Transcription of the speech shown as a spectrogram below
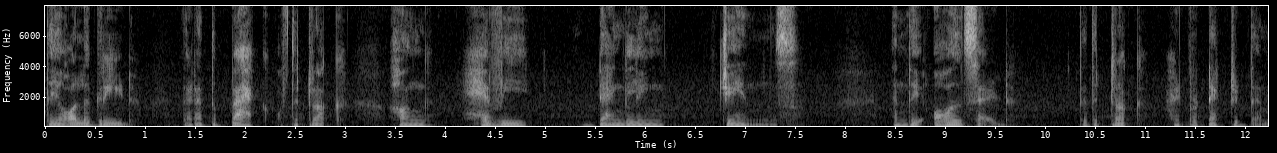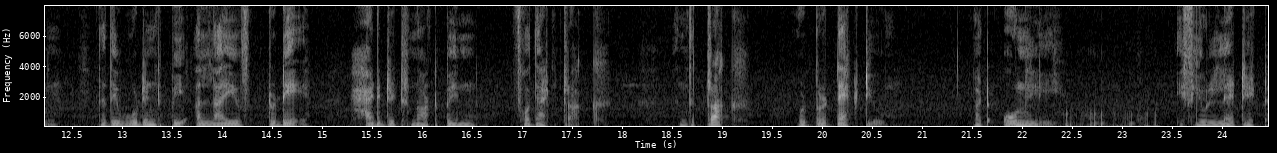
They all agreed that at the back of the truck hung heavy, dangling chains. And they all said that the truck had protected them, that they wouldn't be alive today had it not been for that truck. And the truck would protect you, but only if you let it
